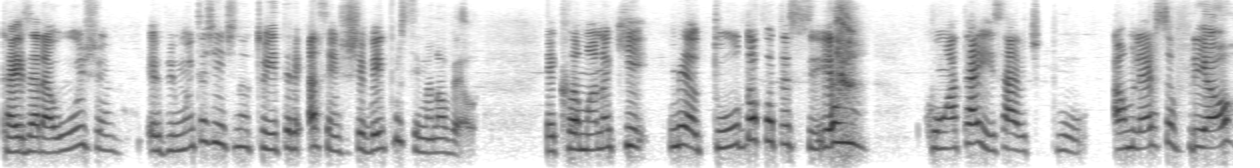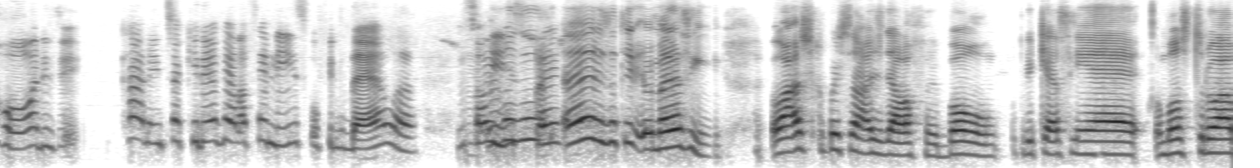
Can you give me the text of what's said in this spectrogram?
Thais Araújo, eu vi muita gente no Twitter, assim, assisti bem por cima a novela, reclamando que, meu, tudo acontecia com a Thaís, sabe? Tipo, a mulher sofria horrores e, cara, a gente só queria ver ela feliz com o filho dela. Só mas, isso. É, exatamente. Mas assim, eu acho que o personagem dela foi bom, porque assim, é, mostrou a,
